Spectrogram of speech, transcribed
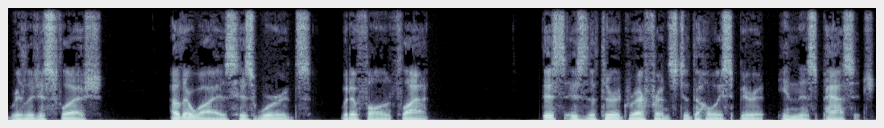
religious flesh. Otherwise, his words would have fallen flat. This is the third reference to the Holy Spirit in this passage.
